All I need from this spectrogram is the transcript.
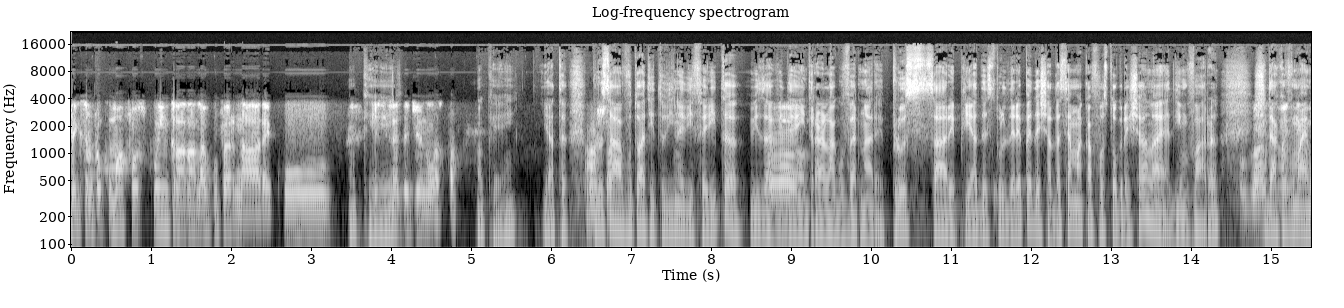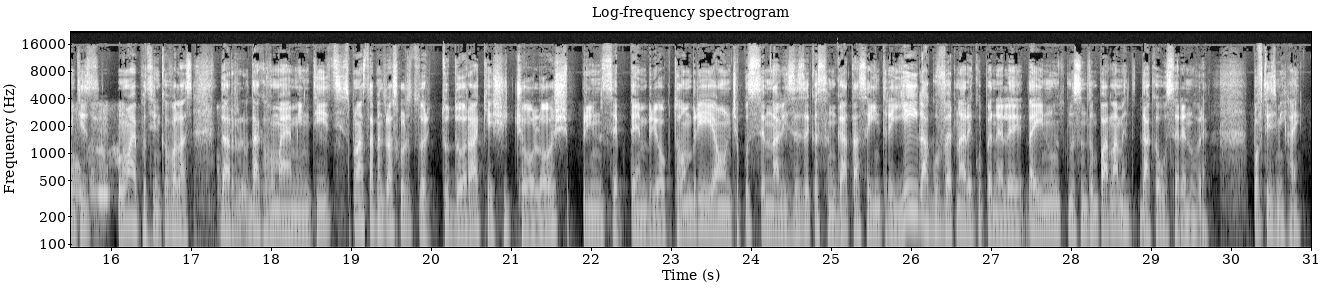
Yeah de exemplu, cum a fost cu intrarea la guvernare, cu okay. de genul ăsta. Ok. Iată. Plus Așa. a avut o atitudine diferită vis-a-vis uh. de intrarea la guvernare. Plus s-a repliat destul de repede și a dat seama că a fost o greșeală aia din vară. Vă și dacă vă mai amintiți, nu mai puțin, că vă las, dar dacă vă mai amintiți, spun asta pentru ascultători, Tudorache și Cioloș, prin septembrie-octombrie, ei au început să semnalizeze că sunt gata să intre ei la guvernare cu PNL, dar ei nu, nu sunt în Parlament, dacă USR nu vrea. Poftiți, Mihai.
